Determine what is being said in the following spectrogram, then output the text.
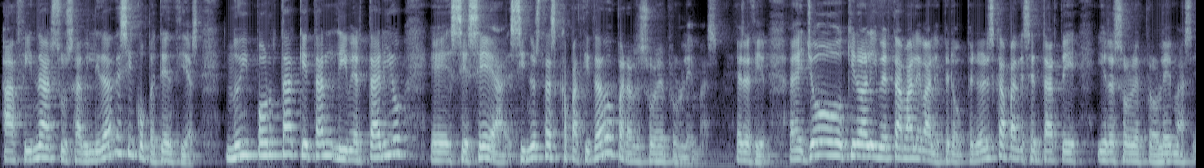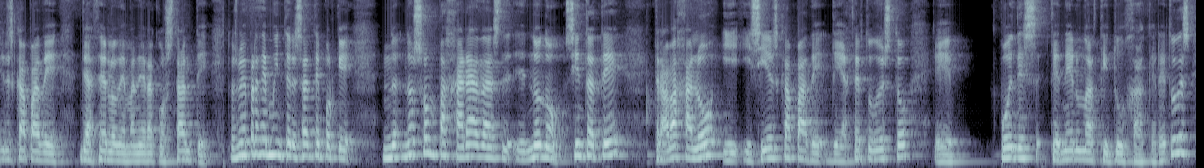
a afinar sus habilidades y competencias. No importa qué tan libertario se sea, si no estás capacitado para resolver problemas. Es decir, yo quiero la libertad, vale, vale, pero, pero eres capaz de sentarte y y resolver problemas, eres capaz de, hacerlo de manera constante. Entonces me parece muy interesante porque no, son pajaradas, no, no, siéntate, trabájalo y, si eres capaz de, hacer todo esto, eh, puedes tener una actitud hacker. Entonces,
